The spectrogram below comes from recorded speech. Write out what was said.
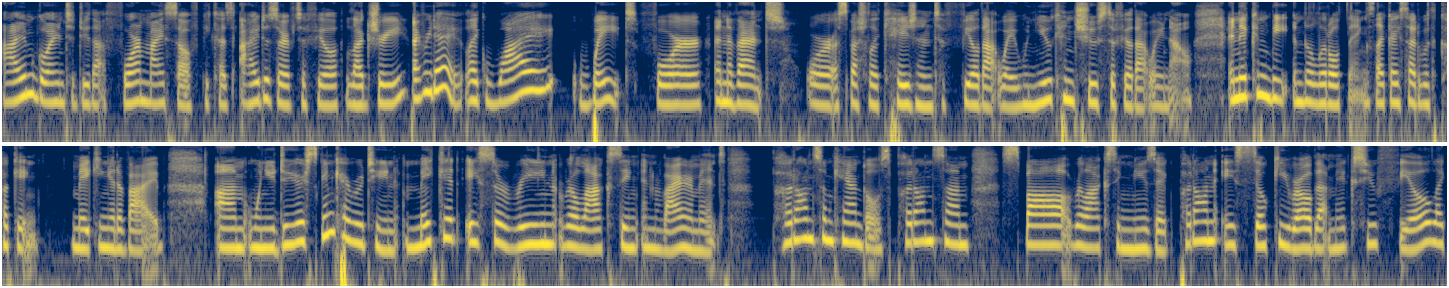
I am going to do that for myself because I deserve to feel luxury every day. Like, why wait for an event or a special occasion to feel that way when you can choose to feel that way now. And it can be in the little things, like I said with cooking. Making it a vibe. Um, when you do your skincare routine, make it a serene, relaxing environment put on some candles, put on some spa relaxing music, put on a silky robe that makes you feel like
